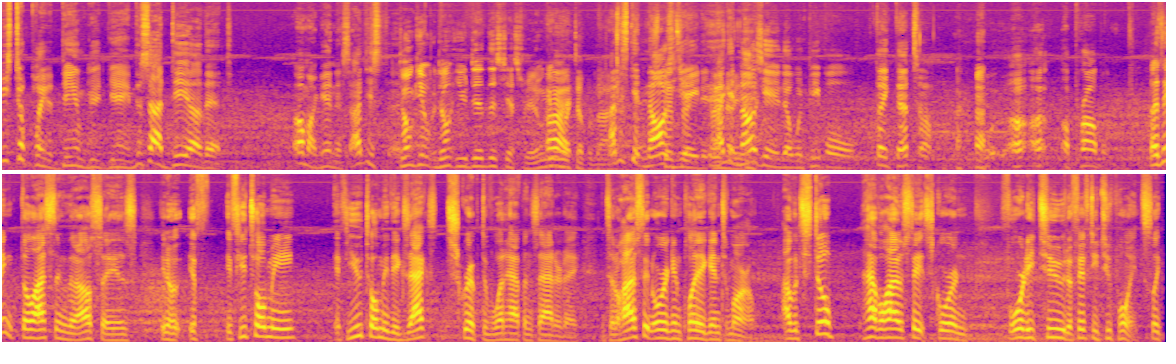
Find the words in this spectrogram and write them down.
He still played a damn good game. This idea that, oh my goodness, I just uh, Don't get don't you did this yesterday. Don't get right. worked up about it. I just get Spencer- nauseated. I I get nauseated though when people think that's a a, a, a problem. I think the last thing that I'll say is, you know, if if you told me if you told me the exact script of what happened Saturday and said Ohio State and Oregon play again tomorrow, I would still have Ohio State scoring 42 to 52 points. Like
